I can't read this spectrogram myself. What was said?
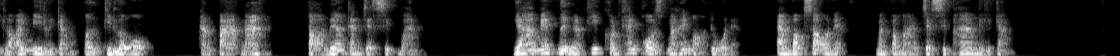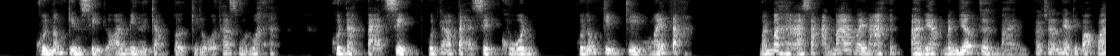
400 มิลลิกรัม per กิโล ทางปากนะ ต่อเนื่องกัน70วัน ยาเม็ดหนึ่งอะที่คนไข้โพสต์มาให้หมอดูเนี่ย ambroxol เนี่ยมันประมาณ75มิลลิกรัม คุณต้องกิน400มิลลิกรัม per กิโล ถ้าสมมติว่า คุณหนัก80คุณก็เอา80คูณคุณต้องกินกี่เม็ดอะมันมหาศาลมากเลยนะอันเนี้ยมันเยอะเกินไป เพราะฉะนั้นอย่างที่บอกว่า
